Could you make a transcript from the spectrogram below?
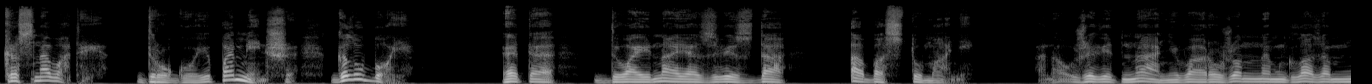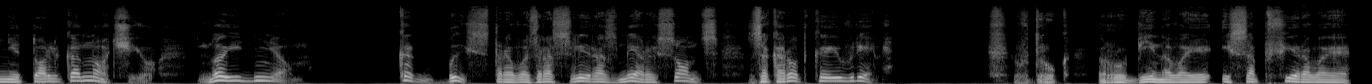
красноватое, другое поменьше, голубое. Это двойная звезда Абастумани. Она уже видна невооруженным глазом не только ночью, но и днем. Как быстро возросли размеры солнц за короткое время! Вдруг рубиновое и сапфировое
